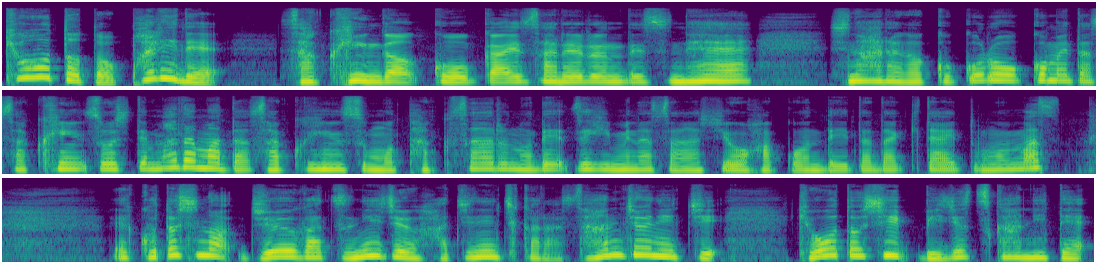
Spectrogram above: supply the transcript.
京都とパリで作品が公開されるんですね。篠原が心を込めた作品、そしてまだまだ作品数もたくさんあるので、ぜひ皆さん足を運んでいただきたいと思います。え今年の10月28日から30日、京都市美術館にて、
